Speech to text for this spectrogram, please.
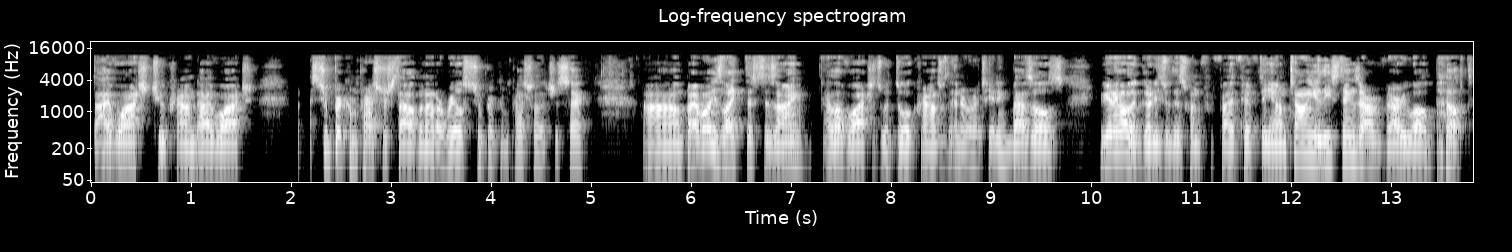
dive watch, two crown dive watch super compressor style, but not a real super compressor, let's just say. Um, but I've always liked this design. I love watches with dual crowns with inner rotating bezels. You're getting all the goodies with this one for 550 and I'm telling you, these things are very well built.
